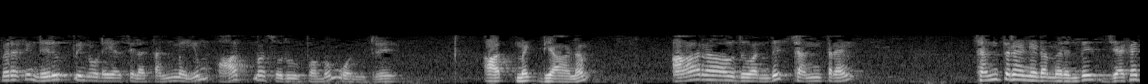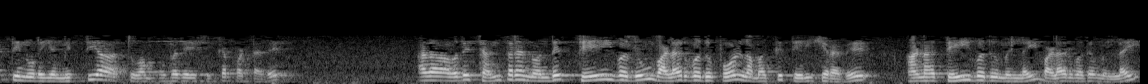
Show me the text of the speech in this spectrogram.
பிறகு நெருப்பினுடைய சில தன்மையும் ஆத்மஸ்வரூபமும் ஒன்று. ஆத்ம தியானம் ஆறாவது வந்து சந்திரன். சந்திரனிடமிருந்து ஜெகத்தினுடைய மித்தியாத்துவம் உபதேசிக்கப்பட்டது. அதாவது சந்திரன் வந்து தேய்வதும் வளர்வது போல் நமக்கு தெரிகிறது. ஆனா தேய்வதும் இல்லை வளர்வதும் இல்லை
